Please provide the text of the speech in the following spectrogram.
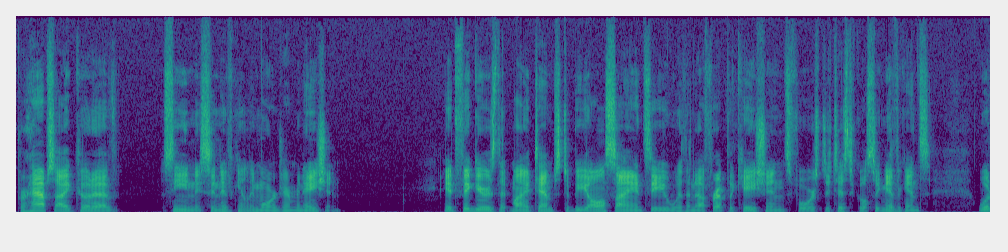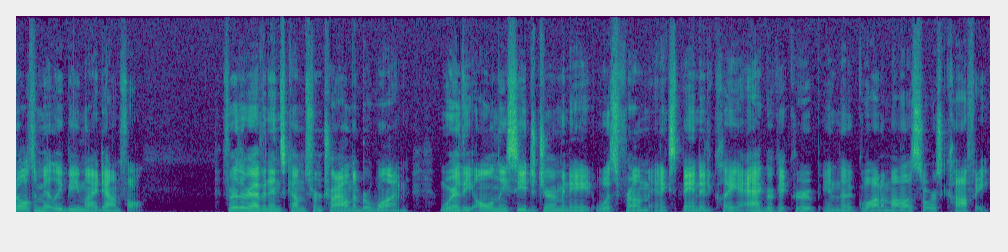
perhaps I could have seen significantly more germination. it figures that my attempts to be all sciency with enough replications for statistical significance would ultimately be my downfall. Further evidence comes from trial number one, where the only seed to germinate was from an expanded clay aggregate group in the Guatemala source coffee.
